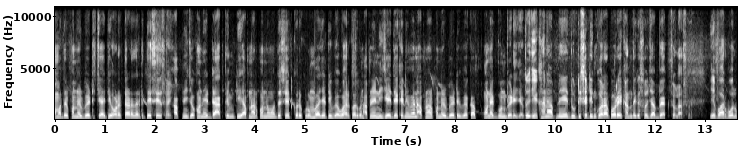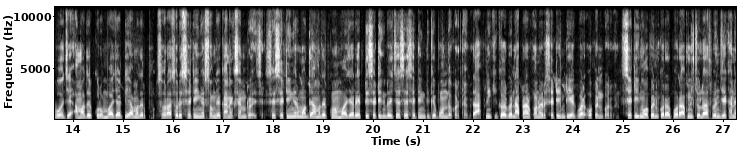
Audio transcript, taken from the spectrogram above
আমাদের ফোনের ব্যাটারি চাইটি অনেক তাড়াতাড়িতে শেষ হয়। আপনি যখন এই ডার্ক থিমটি আপনার ফোনের মধ্যে সেট করে ক্রোম ব্রাউজারটি ব্যবহার করবেন। আপনি নিজেই দেখে নেবেন, আপনার ফোনের ব্যাটারি ব্যাকআপ অনেক গুণ বেড়ে যাবে। তো এখানে আপনি এই দুটি সেটিং করার পর এখান থেকে সোজা ব্যাক চলে আসবে এবার বলব যে আমাদের ক্রোম বাজারটি আমাদের সরাসরি সেটিংয়ের সঙ্গে কানেকশন রয়েছে। সেই সেটিংয়ের মধ্যে আমাদের ক্রোম বাজারে একটি সেটিং রয়েছে, সেই সেটিংটিকে বন্ধ করতে হবে। তো আপনি কি করবেন? আপনার ফোনের সেটিংটি একবার ওপেন করবেন। সেটিং ওপেন করার পর আপনি চলে আসবেন যেখানে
